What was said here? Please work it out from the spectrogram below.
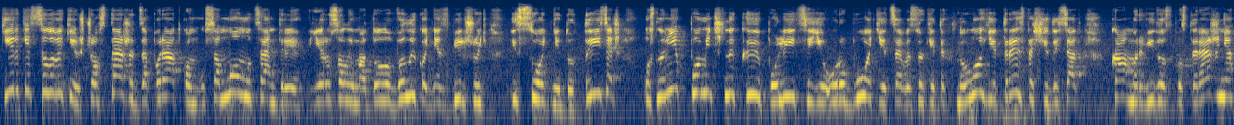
Кількість силовиків, що стежать за порядком у самому центрі Єрусалима до Великодня збільшують із сотні до тисяч. Основні помічники поліції у роботі – це високі технології, 360 камер відеоспостереження.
